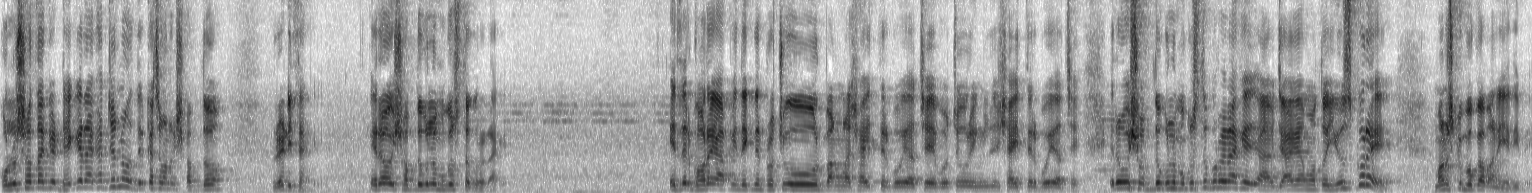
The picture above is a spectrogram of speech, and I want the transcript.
কলুষতাকে ঢেকে রাখার জন্য ওদের কাছে অনেক শব্দ রেডি থাকে। এরা ওই শব্দগুলো মুখস্থ করে রাখে। এদের ঘরে আপনি দেখবেন প্রচুর বাংলা সাহিত্যের বই আছে, প্রচুর ইংরেজি সাহিত্যের বই আছে। এরা ওই শব্দগুলো মুখস্থ করে রাখে জায়গা মতো ইউজ করে মানুষকে বোকা বানিয়ে দিবে।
